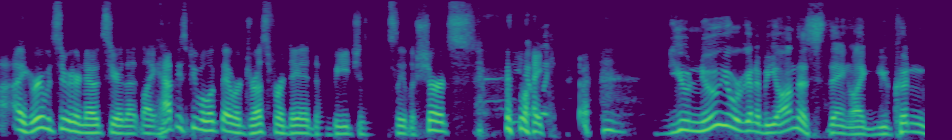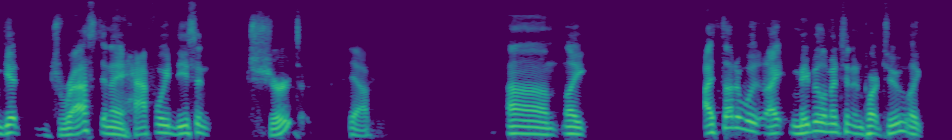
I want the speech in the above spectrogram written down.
I agree with some of your notes here that like half these people look they were dressed for a day at the beach in sleeveless shirts. You know, like, You knew you were going to be on this thing. Like you couldn't get dressed in a halfway decent shirt. Yeah. Um, like I thought it was. I maybe I'll mention in part two. Like,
